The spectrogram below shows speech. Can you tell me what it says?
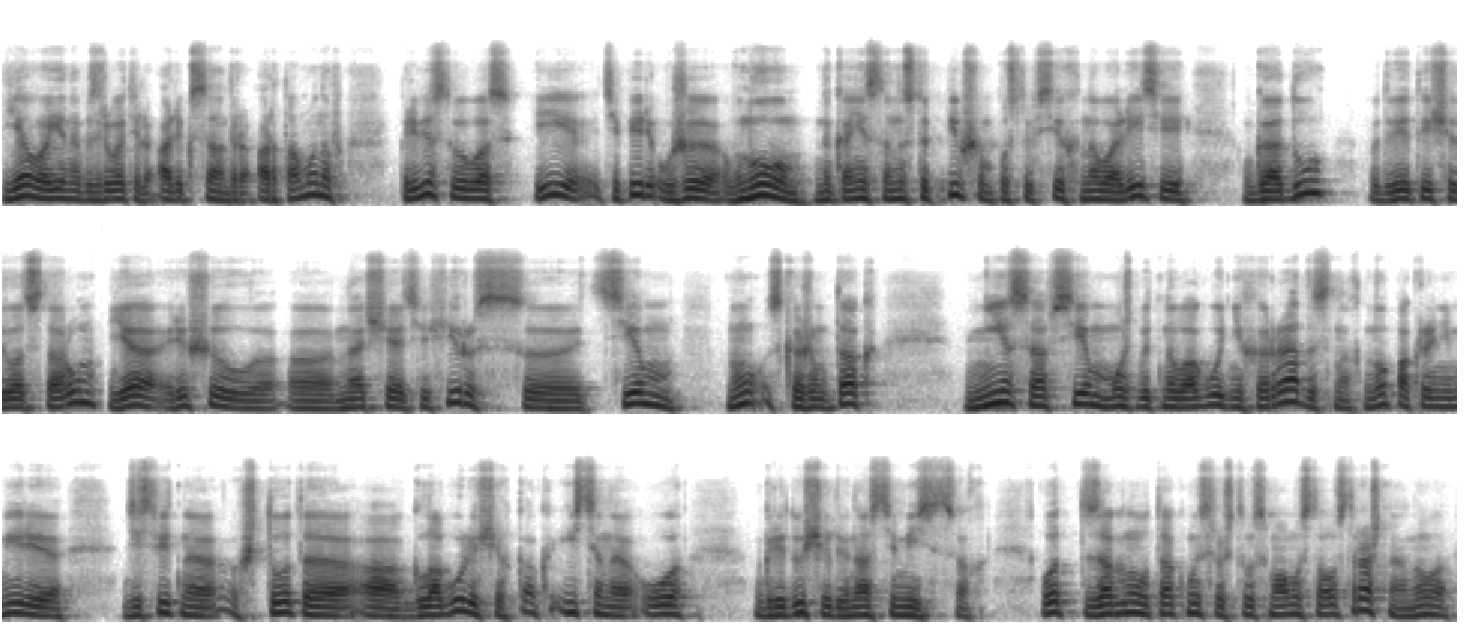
Я военный обозреватель Александр Артамонов. Приветствую вас. И теперь уже в новом, наконец-то наступившем после всех новолетий году, в 2022 я решил э, начать эфир с тем, ну, скажем так, не совсем, может быть, новогодних и радостных, но, по крайней мере, действительно что-то о глаголющих, как истина о грядущих 12 месяцах. Вот загнул так мысль, что самому стало страшно, но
